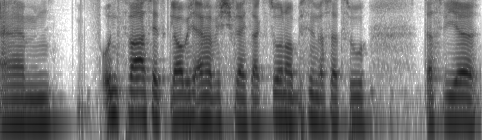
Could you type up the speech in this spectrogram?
ähm, uns war es jetzt, glaube ich, einfach wichtig, vielleicht sagst du auch noch ein bisschen was dazu, dass wir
